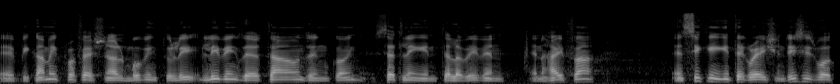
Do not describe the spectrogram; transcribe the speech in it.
uh, becoming professional, moving to leaving their towns and going, settling in Tel Aviv and, and Haifa, and seeking integration. This is what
